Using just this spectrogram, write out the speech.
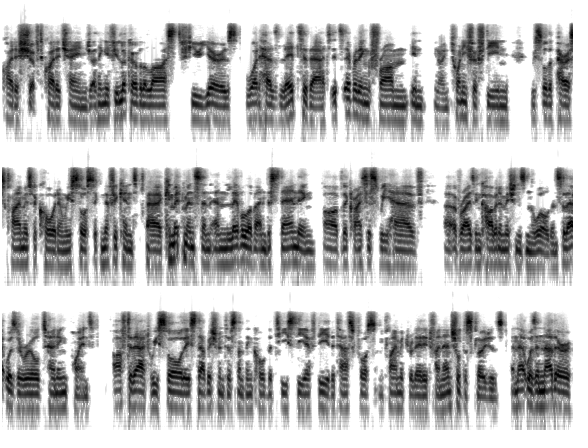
quite a shift, quite a change. I think if you look over the last few years, what has led to that, it's everything from in, you know, in 2015, we saw the Paris Climate Accord and we saw significant uh, commitments and, and level of understanding of the crisis we have of rising carbon emissions in the world. And so that was a real turning point. After that, we saw the establishment of something called the TCFD, the Task Force on Climate Related Financial Disclosures. And that was another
